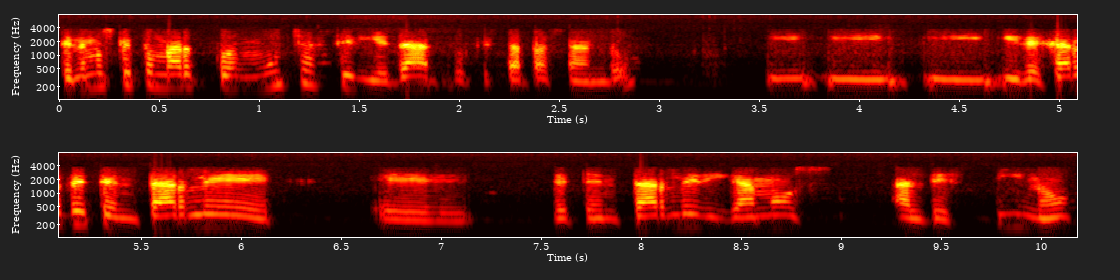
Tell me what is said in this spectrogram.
Tenemos que tomar con mucha seriedad lo que está pasando y, y, dejar de tentarle, eh, de tentarle, digamos, al destino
